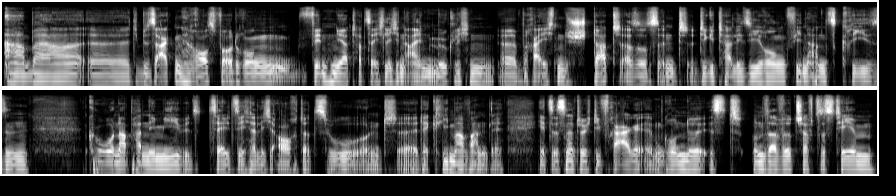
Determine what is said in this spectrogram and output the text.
aber äh, die besagten Herausforderungen finden ja tatsächlich in allen möglichen äh, Bereichen statt. Also es sind Digitalisierung, Finanzkrisen, Corona-Pandemie zählt sicherlich auch dazu und äh, der Klimawandel. Jetzt ist natürlich die Frage im Grunde, ist unser Wirtschaftssystem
